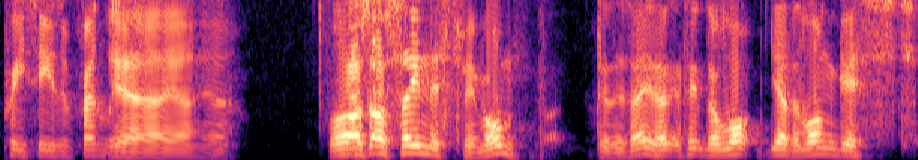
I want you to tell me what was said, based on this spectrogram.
pre-season friendlies? Yeah, yeah, yeah. Well, I was, I was saying this to my mum the other day. I think the long, yeah, the longest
